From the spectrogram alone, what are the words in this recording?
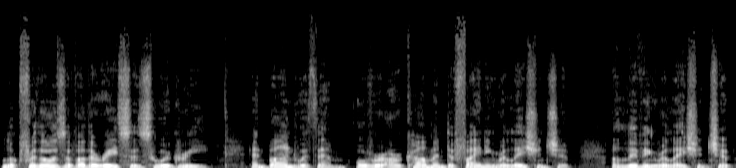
Look for those of other races who agree and bond with them over our common defining relationship, a living relationship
